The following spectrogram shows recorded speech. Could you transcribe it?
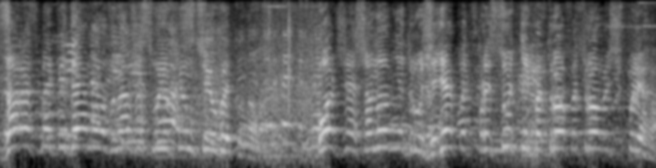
Зараз ми підемо, вона вже свою функцію виконала. Отже, шановні друзі, є присутній Петро Петрович Шпига.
